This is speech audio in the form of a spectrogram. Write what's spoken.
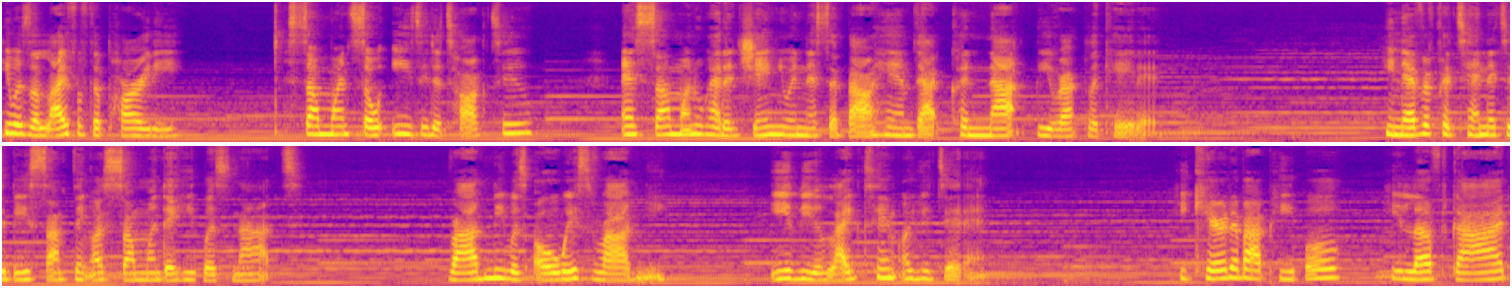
He was the life of the party, someone so easy to talk to, and someone who had a genuineness about him that could not be replicated. He never pretended to be something or someone that he was not. Rodney was always Rodney. Either you liked him or you didn't. He cared about people, he loved God,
